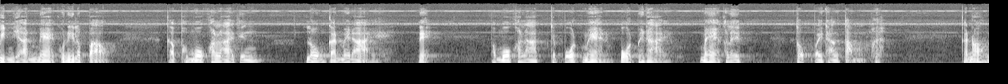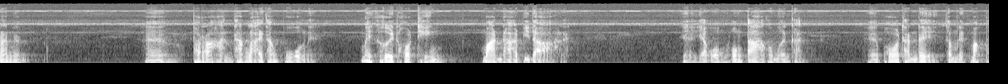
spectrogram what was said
วิญญาณแม่คนนี้หรือเปล่า กับพระโมกขลาจึงลงกันไม่ได้เนี่ยพระโมกขลาจะโปรดแม่โปรดไม่ได้ แม่ก็เลยตกไปทางต่ำฮะก็นอกนั้นพระอรหันต์ทั้งหลายทั้งปวงเนี่ยไม่เคยทอดทิ้งมารดาบิดา อย่างองค์หลวงตาก็เหมือนกัน พอท่านได้สำเร็จมรรคผ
